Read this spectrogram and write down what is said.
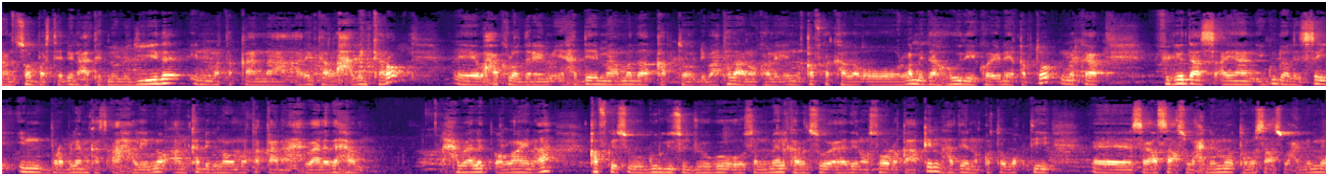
aan soo bartay dhinaca technolojiyada in mataqaanaa arrintan la xalin karo. Waxaa kaloo dareemay haddii imaamada qabto dhibaatadan oo kale in qofka kale oo la mid ah hooday kale inay qabto. Marka fikraddaas ayaan igu dhalisay in problemkaas aan xalino aan ka dhigno mataqaanaa xawaaladaha xawaalad online ah. Qofka isagoo gurigiisa joogo oosan meel kale soo aadin oo soo dhaqaaqin hadday noqoto waqti sagaal saac subaxnimo toban saac subaxnimo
